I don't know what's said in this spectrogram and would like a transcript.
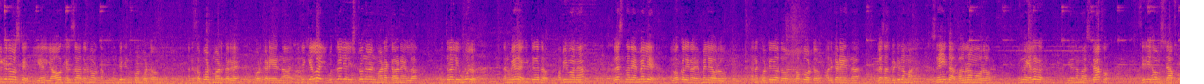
ಈಗನೂ ಅಷ್ಟೇ. ಯಾವ ಕೆಲಸ ಆದ್ರೂ ಅವ್ರು ನಮ್ಮ ಮುಂದೆ ನಿಂತ್ಕೊಂಡ್ಬಿಟ್ಟು ನನಗೆ ಸಪೋರ್ಟ್ ಮಾಡ್ತಾರೆ ಅವ್ರ ಕಡೆಯಿಂದ. ಇದಕ್ಕೆಲ್ಲ ಉತ್ತರಳ್ಳಿಯಲ್ಲಿ ಇಷ್ಟೊಂದು ನಾನು ಮಾಡೋಕ್ಕೆ ಕಾರಣ ಇಲ್ಲ. ಉತ್ತರಳ್ಳಿ ಊರು ನನ್ನ ಮೇಲೆ ಇಟ್ಟಿರೋದು ಅಭಿಮಾನ ಪ್ಲಸ್ ನನ್ನ ಎಂ ಎಲ್ ಎ ಲೋಕಲ್ ಇರೋ ಎಂ ಎಲ್ ಎ ಅವರು ನನಗೆ ಕೊಟ್ಟಿರೋದು ಸಪೋರ್ಟು ಅದ್ರ ಕಡೆಯಿಂದ ಪ್ಲಸ್ ಅದು ಬಿಟ್ಟು ನಮ್ಮ ಸ್ನೇಹಿತ ಬಲರಾಮ್ ಅವರು, ಇನ್ನು ಎಲ್ಲರೂ ನಮ್ಮ ಸ್ಟಾಫು ಸಿರಿ ಹೋಮ್ ಸ್ಟಾಫು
